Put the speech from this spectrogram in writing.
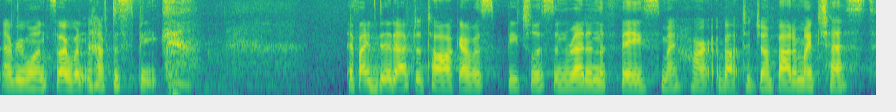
everyone so I wouldn't have to speak. if I did have to talk, I was speechless and red in the face, my heart about to jump out of my chest.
